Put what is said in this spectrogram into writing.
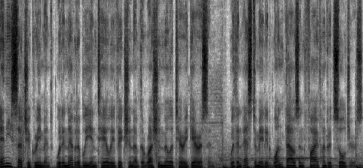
Any such agreement would inevitably entail eviction of the Russian military garrison, with an estimated 1,500 soldiers,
